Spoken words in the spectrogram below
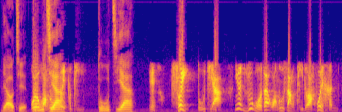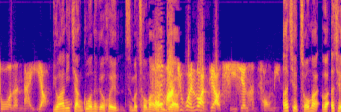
了解，我有网络我也不提，独家，哎，所以独家。因为如果在网络上提的话，会很多人来要。有啊，你讲过那个会什么筹码筹码就会乱掉。齐先很聪明，而且筹码不，而且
